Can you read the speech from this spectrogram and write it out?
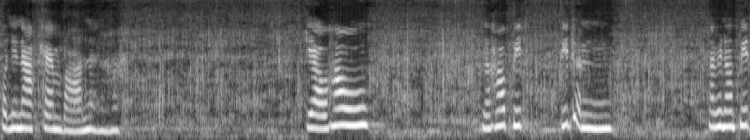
คนนี้หน้าแคมบานนะนะเดี๋ยวเฮาเดี๋ยวเฮาปิดปิดอันนะพี่น้องปิด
